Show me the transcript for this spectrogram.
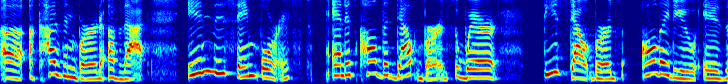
a, a cousin bird of that in this same forest, and it's called the doubt birds, where these doubt birds, all they do is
